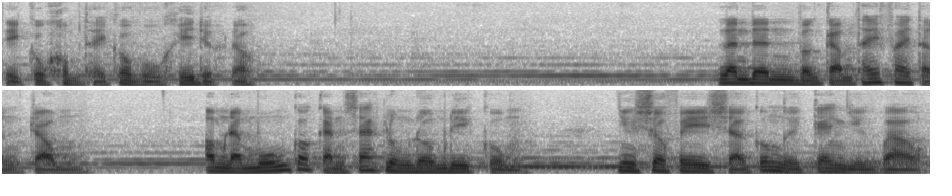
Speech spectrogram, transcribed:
thì cũng không thể có vũ khí được đâu. Landon vẫn cảm thấy phải thận trọng. Ông đã muốn có cảnh sát London đi cùng, nhưng Sophie sợ có người can dự vào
